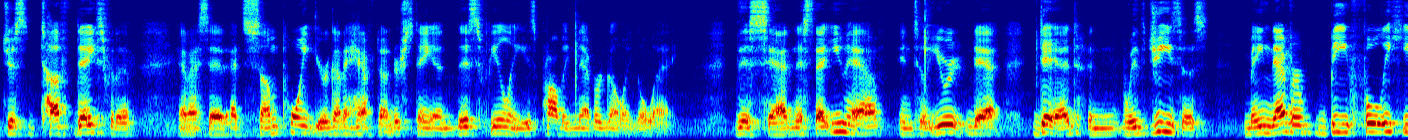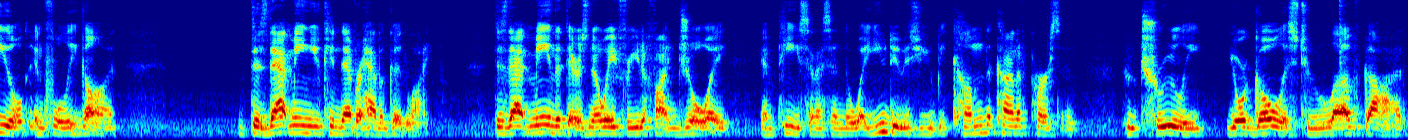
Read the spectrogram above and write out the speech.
just tough days for them. And I said, at some point, you're going to have to understand this feeling is probably never going away. This sadness that you have until you're de- dead and with Jesus may never be fully healed and fully gone. Does that mean you can never have a good life? Does that mean that there's no way for you to find joy and peace? And I said, the way you do is you become the kind of person who truly your goal is to love God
